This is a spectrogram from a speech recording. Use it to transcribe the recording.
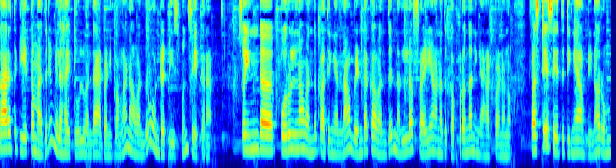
காரத்துக்கு ஏற்ற மாதிரி மிளகாய் தூள் வந்து ஆட் பண்ணிக்கோங்க. நான் வந்து ஒன்றரை டீஸ்பூன் சேர்க்குறேன். ஸோ இந்த பொருள்லாம் வந்து பார்த்திங்கன்னா வெண்டைக்காய் வந்து நல்லா ஃப்ரை ஆனதுக்கப்புறம் தான் நீங்கள் ஆட் பண்ணணும். ஃபஸ்ட்டே சேர்த்துட்டிங்க அப்படின்னா ரொம்ப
